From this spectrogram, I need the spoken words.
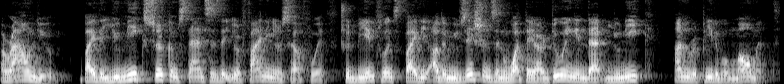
around you, by the unique circumstances that you're finding yourself with, should be influenced by the other musicians and what they are doing in that unique, unrepeatable moment.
